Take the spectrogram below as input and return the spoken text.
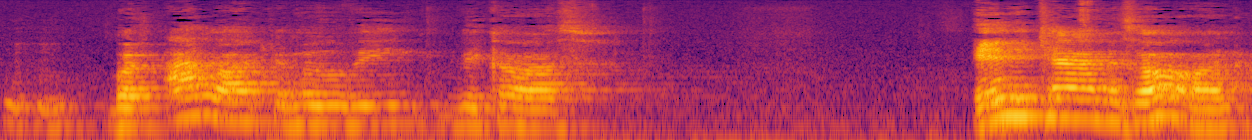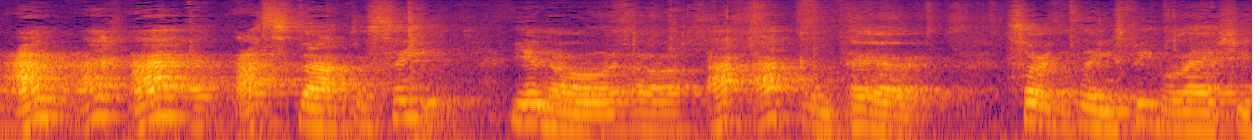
hmm but I like the movie because anytime it's on, I, I, I, I stop to see it. You know, uh, I, I compare certain things. People ask you,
